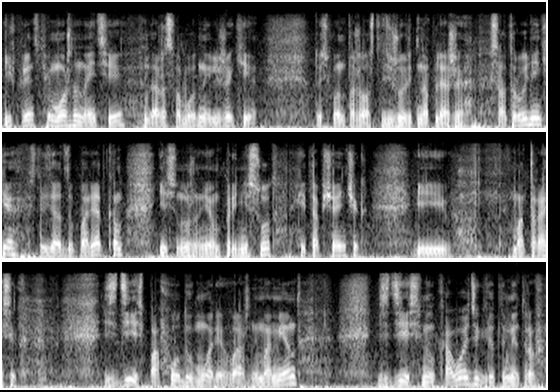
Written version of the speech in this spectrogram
и, в принципе, можно найти даже свободные лежаки. То есть, вон, пожалуйста, дежурят на пляже сотрудники, следят за порядком. Если нужно, в нем принесут и топчанчик, и матрасик. Здесь, по входу в море, важный момент. Здесь мелководье, где-то метров,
